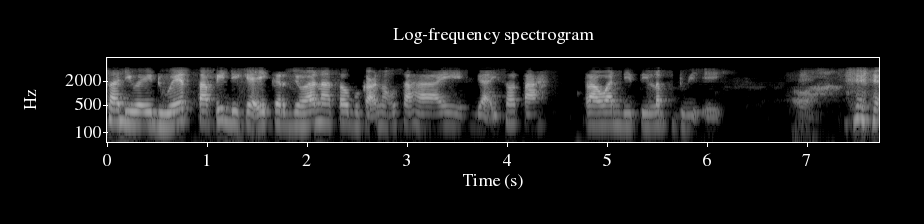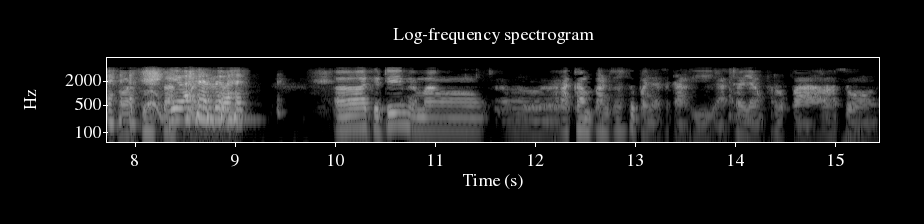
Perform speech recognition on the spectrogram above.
usah diwehi duit tapi dikei kerjaan atau buka no usaha. Nggak iso tah rawan ditilep duit. Wah, luar biasa. Gimana tuh mas? Eh, jadi memang eh, ragam bansos itu banyak sekali. Ada yang berupa langsung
